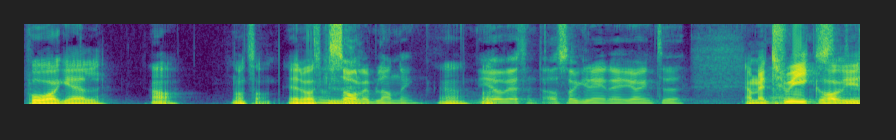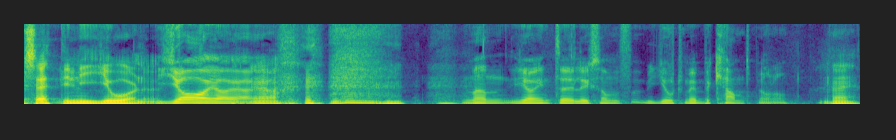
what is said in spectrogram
fågel, ja, något sånt. Eller vad En salig blandning. Ja, ja. Jag vet inte. Alltså grejen är, jag är inte... ja, men Ja, Trico har vi ju sett i nio år nu. Ja, ja, ja. ja. Men jag har inte liksom gjort mig bekant med honom Nej.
